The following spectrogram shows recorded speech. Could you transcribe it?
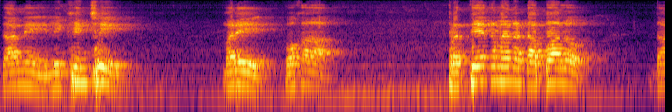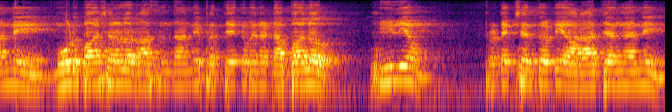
దాన్ని లిఖించి మరి ఒక ప్రత్యేకమైన డబ్బాలో దాన్ని మూడు భాషలలో రాసిన దాన్ని ప్రత్యేకమైన డబ్బాలో హీలియం ప్రొటెక్షన్ తోటి ఆ రాజ్యాంగాన్ని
